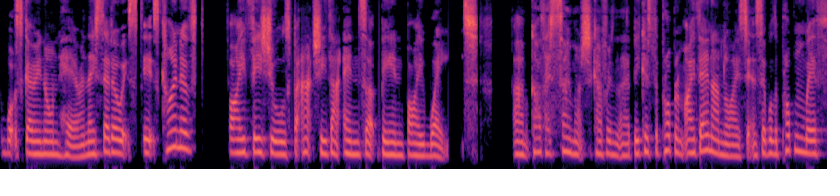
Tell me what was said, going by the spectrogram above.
What's going on here? And they said, oh, it's it's kind of by visuals, but actually that ends up being by weight. Um, God, there's so much to cover in there because the problem, I then analysed it and said, well, the problem with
